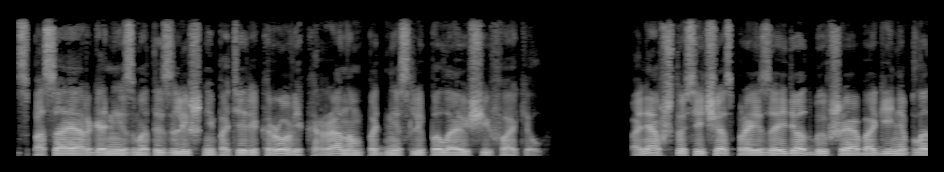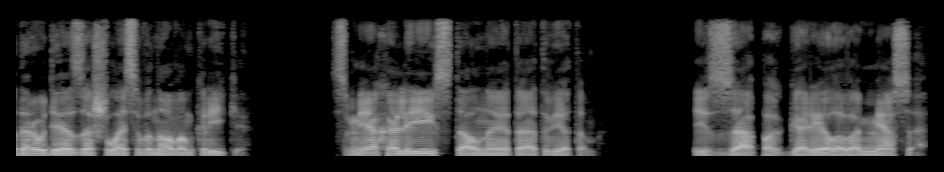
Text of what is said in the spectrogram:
Спасая организм от излишней потери крови, к ранам поднесли пылающий факел. Поняв, что сейчас произойдет, бывшая богиня плодородия зашлась в новом крике. Смех Алии стал на это ответом. И запах горелого мяса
